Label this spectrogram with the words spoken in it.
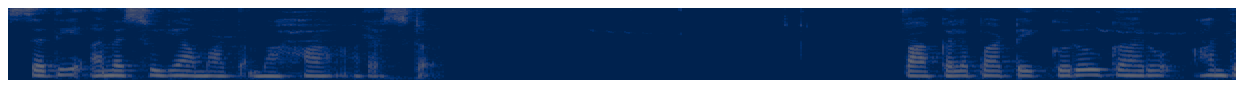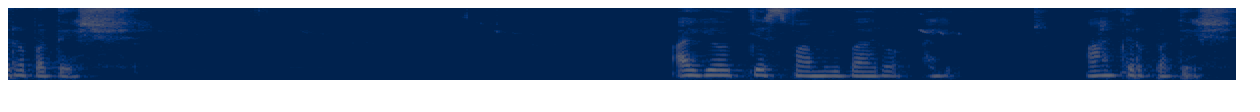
సది అనసూయమాత మహారాష్ట్ర. పాకలపాటి గురువు గారు ఆంధ్రప్రదేశ్. అయోధ్య స్వామివారు అయ్- ఆంధ్రప్రదేశ్.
